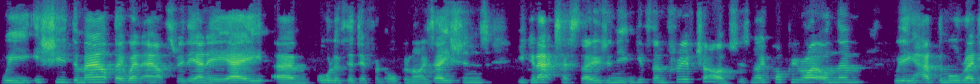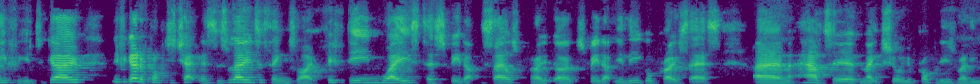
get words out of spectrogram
we issued them out. They went out through the NEA, um, all of the different organisations. You can access those and you can give them free of charge. There's no copyright on them. We had them all ready for you to go. If you go to property checklist, there's loads of things like 15 ways to speed up the sales, pro, uh, speed up your legal process, um, how to make sure your property is ready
